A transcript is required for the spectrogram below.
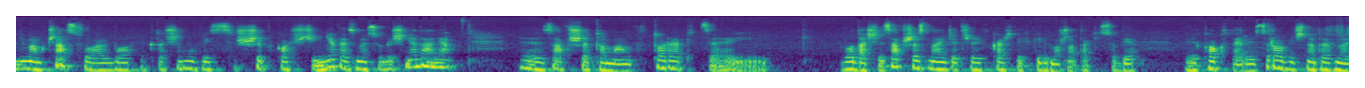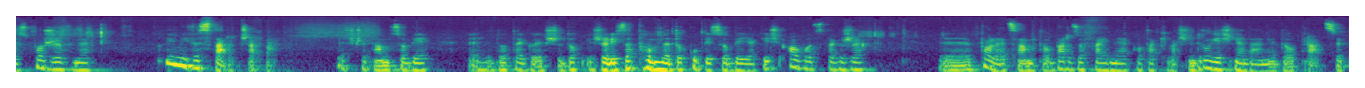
nie mam czasu, albo jak to się mówi z szybkości, nie wezmę sobie śniadania. Y, Zawsze to mam w torebce i woda się zawsze znajdzie, czyli w każdej chwili można taki sobie y, koktajl zrobić. Na pewno jest pożywny no i mi wystarcza. Jeszcze tam sobie y, do tego, jeszcze do, jeżeli zapomnę, dokupię sobie jakiś owoc, także y, polecam to. Bardzo fajne jako takie właśnie drugie śniadanie do pracy.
